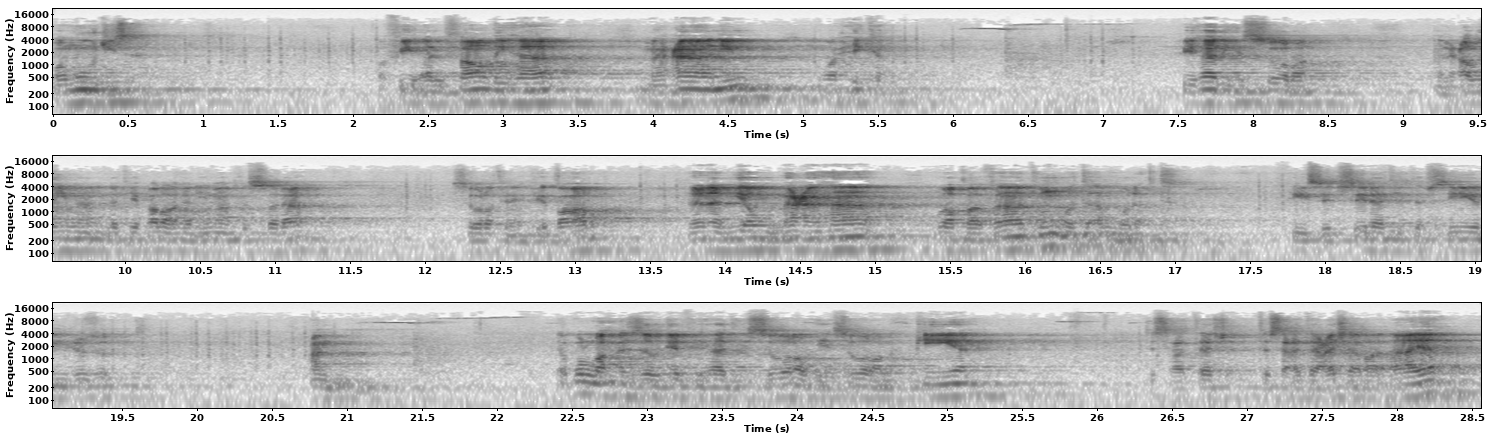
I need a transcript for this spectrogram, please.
وموجزة وفي ألفاظها معاني وحكم. في هذه السورة العظيمة التي قرأها الإمام في الصلاة سورة الانفطار لنا اليوم معها وقفات وتأملات. في سلسلة تفسير جزء عام يقول الله عز وجل في هذه السورة وهي سورة مكية تسعة عشر آية.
